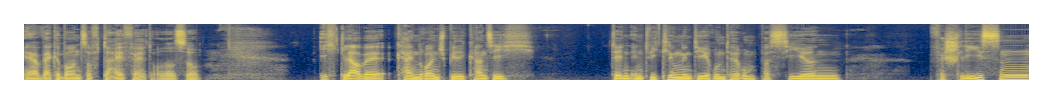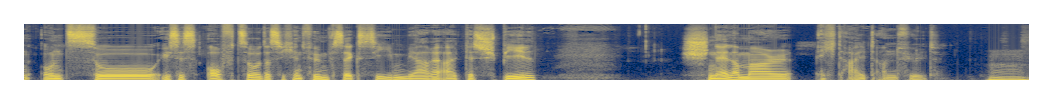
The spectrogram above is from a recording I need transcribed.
ja, Vagabonds of Diefed oder so. Ich glaube, kein Rollenspiel kann sich den Entwicklungen, die rundherum passieren, verschließen und so ist es oft so, dass sich ein fünf, sechs, sieben Jahre altes Spiel schneller mal echt alt anfühlt. Mhm.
